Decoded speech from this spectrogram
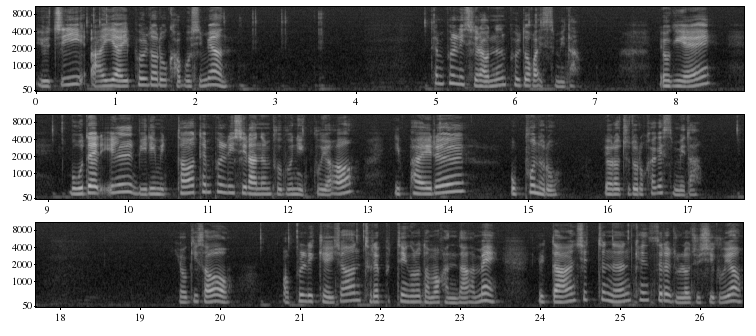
유지 II 폴더로 가보시면 템플릿이라는 폴더가 있습니다. 여기에 모델 1mm 템플릿이라는 부분이 있고요. 이 파일을 오픈으로 열어주도록 하겠습니다. 여기서 어플리케이션 드래프팅으로 넘어간 다음에 일단 시트는 캔슬을 눌러주시고요.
